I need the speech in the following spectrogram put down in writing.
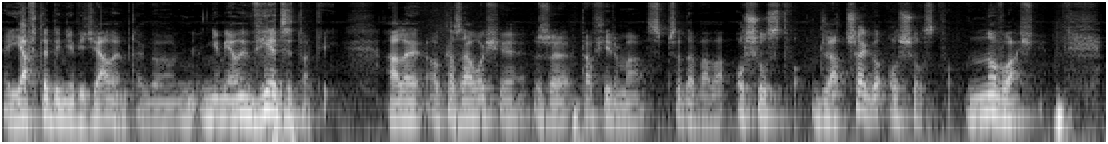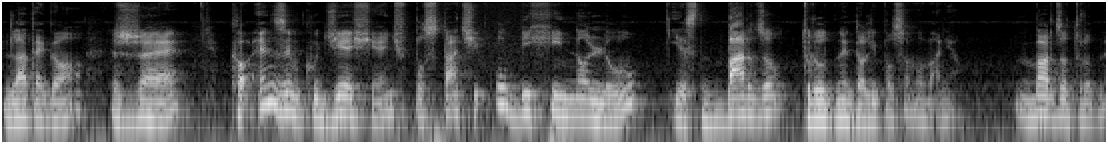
ja wtedy nie wiedziałem tego, nie miałem wiedzy takiej, ale okazało się, że ta firma sprzedawała oszustwo. Dlaczego oszustwo? No właśnie, dlatego, że koenzym Q10 w postaci ubichinolu jest bardzo trudny do liposomowania. Bardzo trudny.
